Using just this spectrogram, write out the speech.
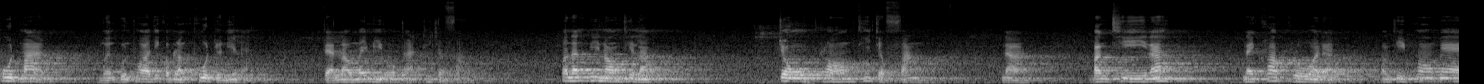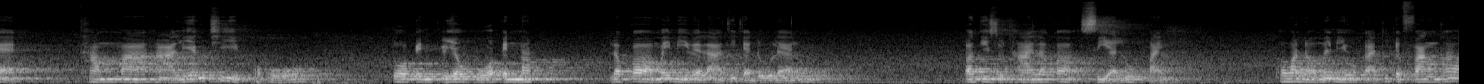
พูดมาก เหมือนคุณพ่อที่กำลังพูดอยู่นี่แหละ แต่เราไม่มีโอกาสที่จะฟัง เพราะนั้นพี่น้องที่รักจงพร้อมที่จะฟังนะบางทีนะ ในครอบครัวเนี่ยบางทีพ่อแม่ ทำมาหาเลี้ยงชีพโอ้โห ตัวเป็นเกลียวหัวเป็นนัดแล้วก็ไม่มีเวลาที่จะดูแลลูกบางทีสุดท้ายแล้วก็เสียลูกไป เพราะว่าเราไม่มีโอกาสที่จะฟังเขา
